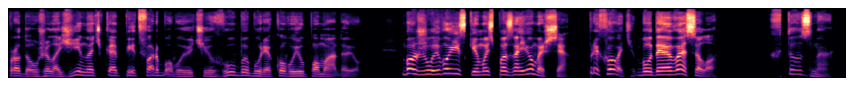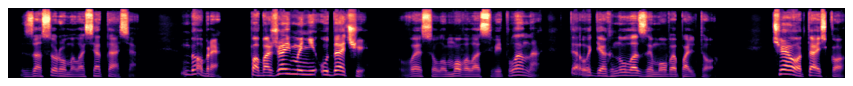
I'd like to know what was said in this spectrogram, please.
продовжила жіночка, підфарбовуючи губи буряковою помадою. Можливо, і з кимось познайомишся. Приходь, буде весело. Хто зна, засоромилася Тася. Добре, побажай мені удачі, весело мовила Світлана та одягнула зимове пальто. Чао, Тасько,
